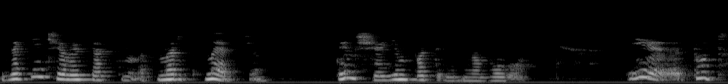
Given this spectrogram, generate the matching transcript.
закінчилися см- смер- смертю, тим, що їм потрібно було. І тут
